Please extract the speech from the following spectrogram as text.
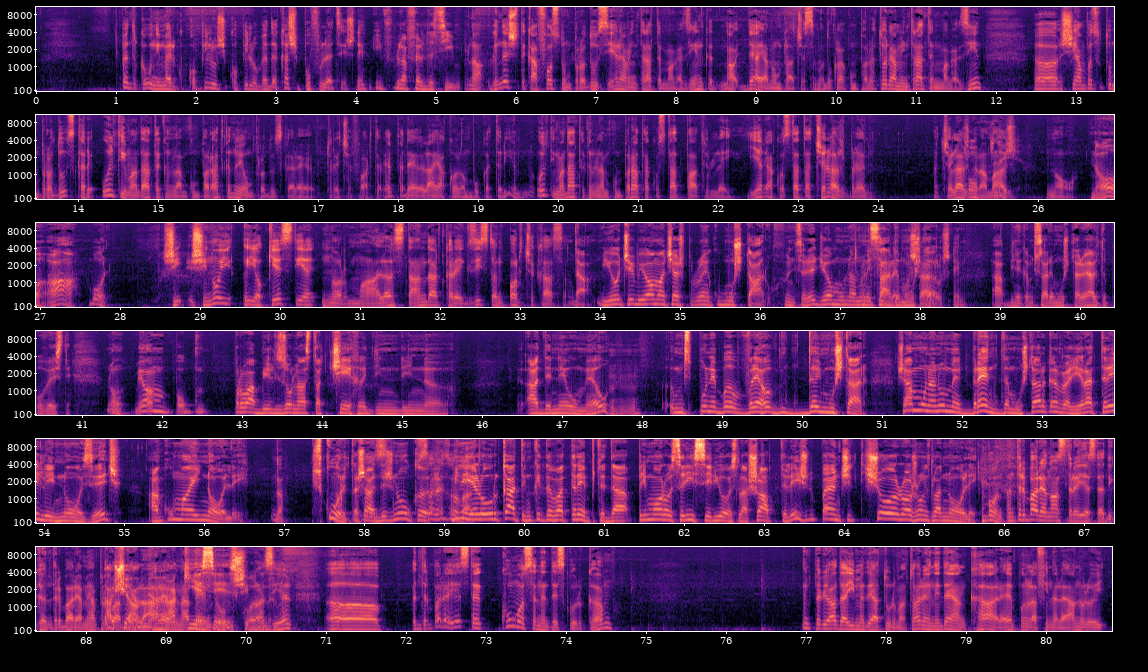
Pentru că unii merg cu copilul și copilul vede ca și pufuleții, știi? E la fel de simplu. No, gândește-te că a fost un produs, ieri am intrat în magazin, că no, de aia nu-mi place să mă duc la cumpărături, am intrat în magazin uh, și am văzut un produs care ultima dată când l-am cumpărat, că nu e un produs care trece foarte repede, îl ai acolo în bucătărie, ultima dată când l-am cumpărat a costat 4 lei. Ieri a costat același brand, același 8 gramaj, lei. 9. No, a, bun. Și, și nu e o chestie normală, standard, care există în orice casă. Da. Eu, ce, eu am aceeași probleme cu muștarul. Înțelegi? Eu am un anume Îți tip sare de muștarul, muștar. știm. A, bine că îmi sare muștarul, e altă poveste. Nu, eu am o, probabil zona asta cehă din, din uh, ADN-ul meu, uh-huh. îmi spune, bă, vreau, dă muștar. Și am un anume brand de muștar, care era 3 lei 90, acum e 9 lei. Da. Scurt, așa, Vezi? deci nu că... S-a rezolvat. Bine, el a urcat în câteva trepte, dar prima oară o sări serios la 7 lei și după aia încetișor a ajuns la 9 lei. Bun, întrebarea noastră este, adică întrebarea mea probabil Așa, are mea, un achiesez adendum și cu al meu. Bazil. Uh, întrebarea este cum o să ne descurcăm în perioada imediat următoare, în ideea în care, până la finele anului,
